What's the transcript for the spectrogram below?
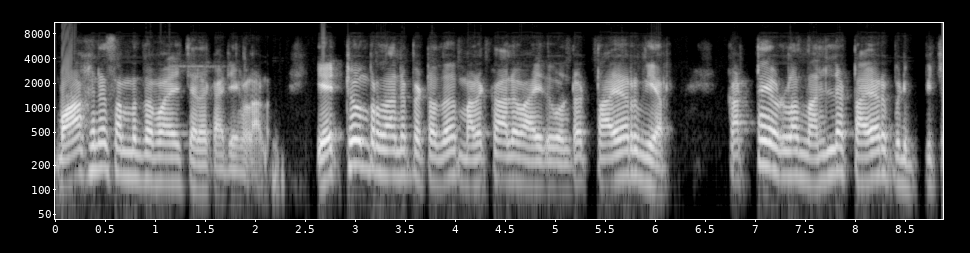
വാഹന സംബന്ധമായ ചില കാര്യങ്ങളാണ്. ഏറ്റവും പ്രധാനപ്പെട്ടത് മഴക്കാലം ആയതുകൊണ്ട് ടയർ വിയർ കട്ടയുള്ള നല്ല ടയർ പിടിപ്പിച്ച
